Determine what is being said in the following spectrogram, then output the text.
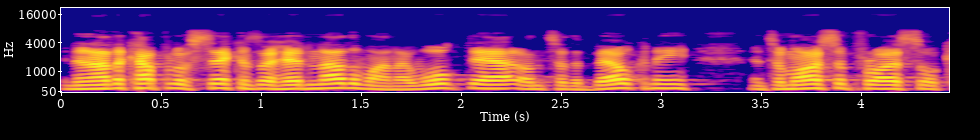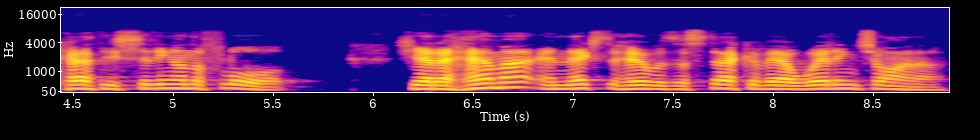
In another couple of seconds, I heard another one. I walked out onto the balcony and, to my surprise, saw Kathy sitting on the floor. She had a hammer, and next to her was a stack of our wedding china.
